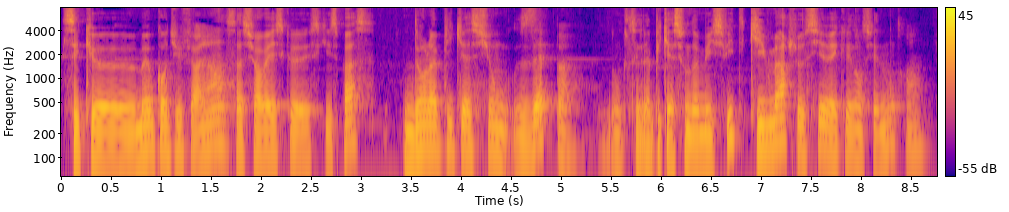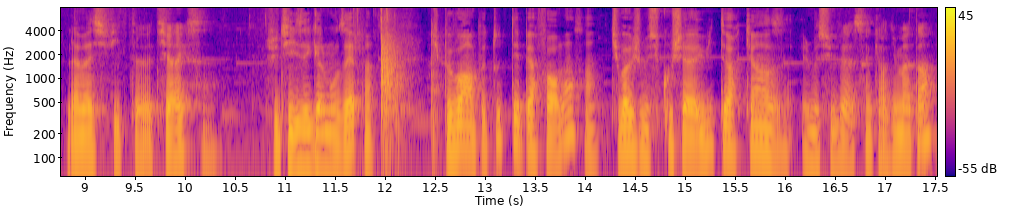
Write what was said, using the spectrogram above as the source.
C'est que même quand tu fais rien, ça surveille ce, qui se passe. Dans l'application ZEP, donc c'est l'application d'Amazfit qui marche aussi avec les anciennes montres, hein. l'Amazfit euh, T-Rex. J'utilise également ZEP. Tu peux voir un peu toutes tes performances. hein. Tu vois que je me suis couché à 8h15 et je me suis levé à 5h du matin,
